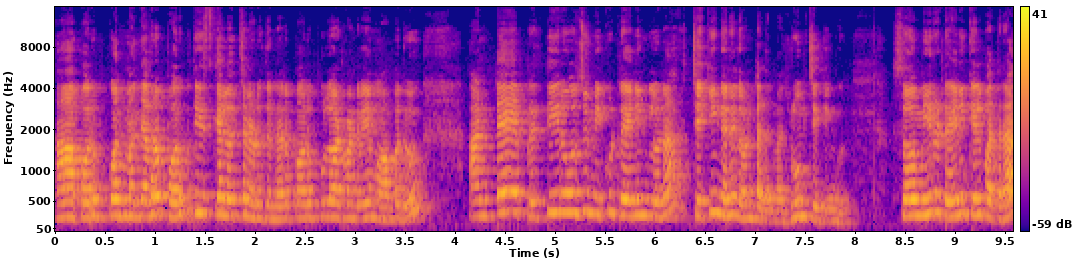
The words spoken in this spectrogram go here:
ఆ, పరుపు కొంతమంది ఎవరో పరుపు తీసుకెళ్ళొచ్చు అని అడుగుతున్నారు. పరుపులు అటువంటివి ఏమి అవ్వదు అంటే ప్రతిరోజు మీకు ట్రైనింగ్లోన? చెకింగ్ అనేది ఉంటుంది అన్నమాట. రూమ్ చెకింగ్ సో మీరు ట్రైనింగ్కి వెళ్ళిపోతారా?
